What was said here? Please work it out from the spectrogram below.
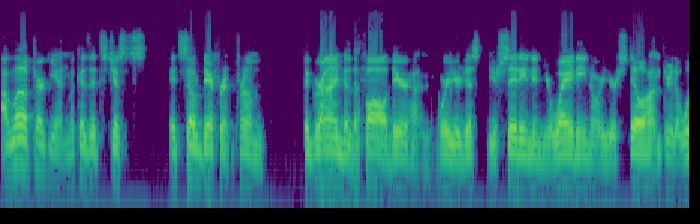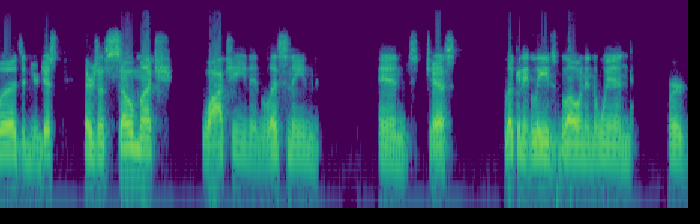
I love turkey hunting because it's just it's so different from the grind of the fall deer hunting where you're just you're sitting and you're waiting or you're still hunting through the woods and you're just there's a, so much watching and listening and just looking at leaves blowing in the wind for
